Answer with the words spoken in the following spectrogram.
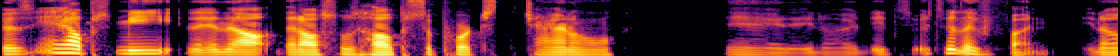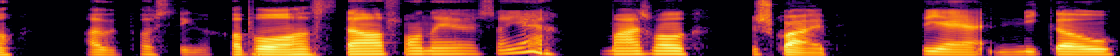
because it helps me and and that also helps supports the channel, and you know it's it's really fun. You know, I'll be posting a couple of stuff on there, so yeah, might as well subscribe. So yeah, Nico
